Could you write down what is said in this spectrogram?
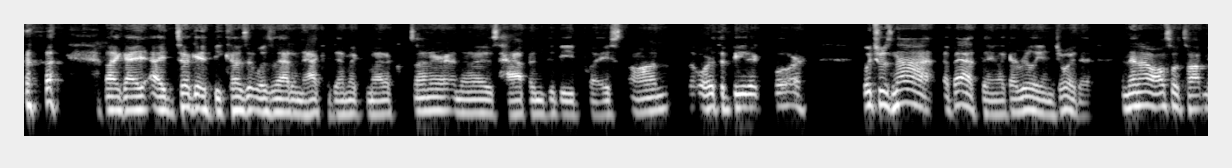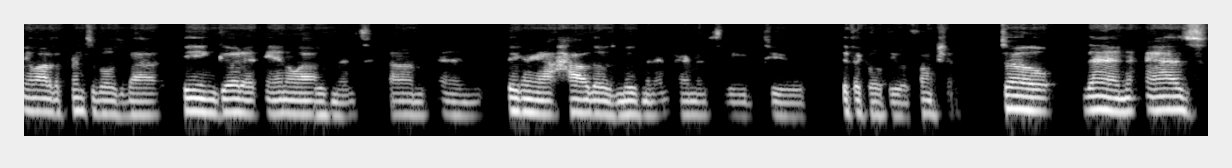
like, I, I took it because it was at an academic medical center, and then I just happened to be placed on the orthopedic floor, which was not a bad thing. Like, I really enjoyed it. And then it also taught me a lot of the principles about being good at analyzing movement um, and figuring out how those movement impairments lead to difficulty with function. So then as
